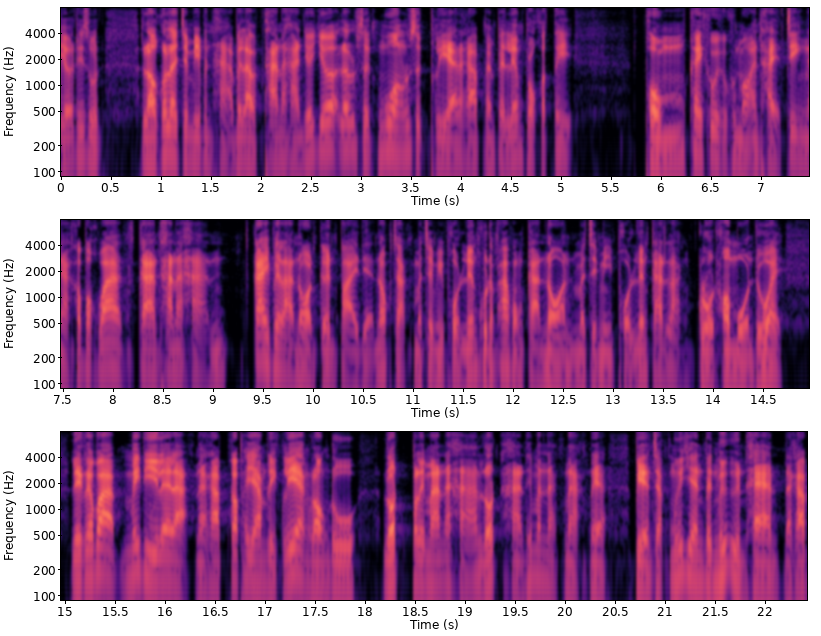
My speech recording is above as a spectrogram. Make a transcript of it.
เยอะที่สุด เราก็เลยจะมีปัญหาเวลาทานอาหารเยอะๆแล้วรู้สึกง่วงรู้สึกเพลียนะครับมันเป็นเรื่องปกติ ผมเคยคุยกับคุณหมอแอนไทยจริงนะเขาบอกว่าการทานอาหารใกล้เวลานอนเกินไปเนี่ยนอกจากมันจะมีผลเรื่องคุณภาพของการนอน มันจะมีผลเรื่องการหลั่งโกรทฮอร์โมนด้วย เรียกได้ว่าไม่ดีเลยแหละนะครับ ก็พยายามหลีกเลี่ยงลองดู ลดปริมาณอาหารลดอาหารที่มันหนักๆเนี่ยเปลี่ยนจากมื้อเย็นเป็นมื้ออื่นแทนนะครับ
